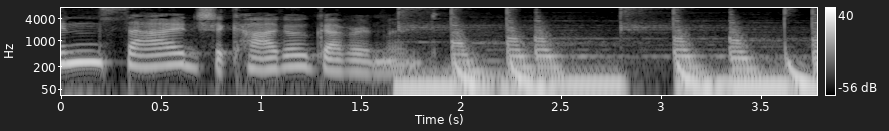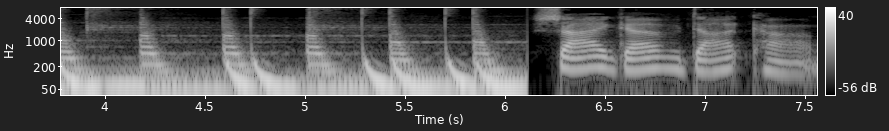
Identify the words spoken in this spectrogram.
Inside Chicago Government. ChiGov.com.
